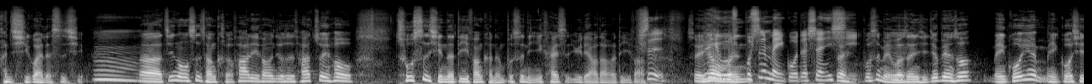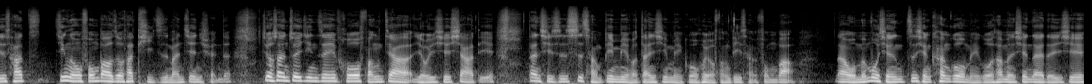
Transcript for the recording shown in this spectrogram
很奇怪的事情，嗯，那金融市场可怕的地方就是它最后出事情的地方，可能不是你一开始预料到的地方，是，所以像我们不是美国的升息，不是美国升息，就变成说美国，因为美国其实它金融风暴之后，它体质蛮健全的，就算最近这一波房价有一些下跌，但其实市场并没有担心美国会有房地产风暴。那我们目前之前看过美国他们现在的一些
